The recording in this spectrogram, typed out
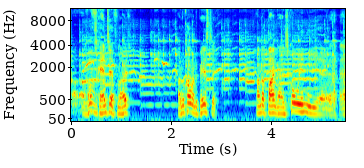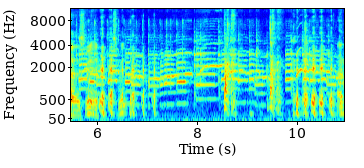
Og, og hvorfor skal han til at fløjte? Og nu kommer det bedste. Ham, der banker en sko ind i... Øh, Svend. Svend. Han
